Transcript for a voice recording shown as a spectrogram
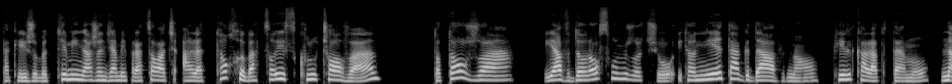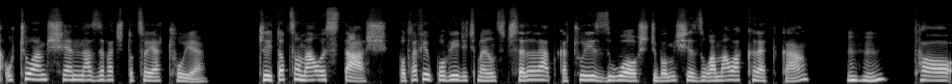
takiej, żeby tymi narzędziami pracować, ale to chyba, co jest kluczowe, to to, że ja w dorosłym życiu, i to nie tak dawno, kilka lat temu, nauczyłam się nazywać to, co ja czuję. Czyli to, co mały Staś potrafił powiedzieć, mając 4 latka, czuję złość, bo mi się złamała kredka, mhm. to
